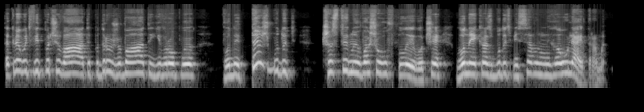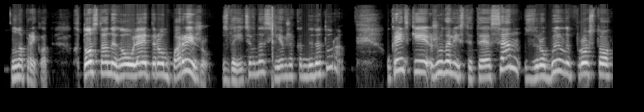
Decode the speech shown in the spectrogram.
так любить відпочивати, подорожувати Європою? Вони теж будуть частиною вашого впливу, чи вони якраз будуть місцевими гауляйтерами. Ну, наприклад, хто стане гауляйтером Парижу? Здається, в нас є вже кандидатура. Українські журналісти ТСН зробили просто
